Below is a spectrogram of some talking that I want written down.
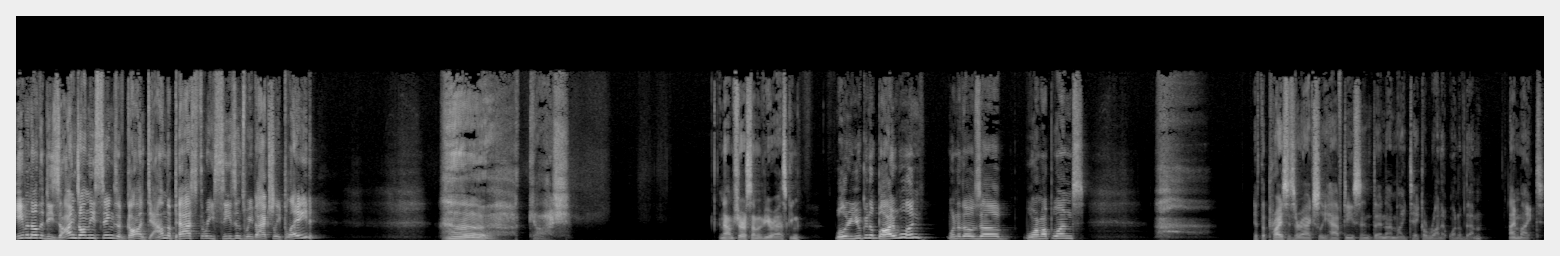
Even though the designs on these things have gone down the past three seasons we've actually played? Gosh. Now, I'm sure some of you are asking, well, are you going to buy one? One of those uh, warm up ones? if the prices are actually half decent, then I might take a run at one of them. I might.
